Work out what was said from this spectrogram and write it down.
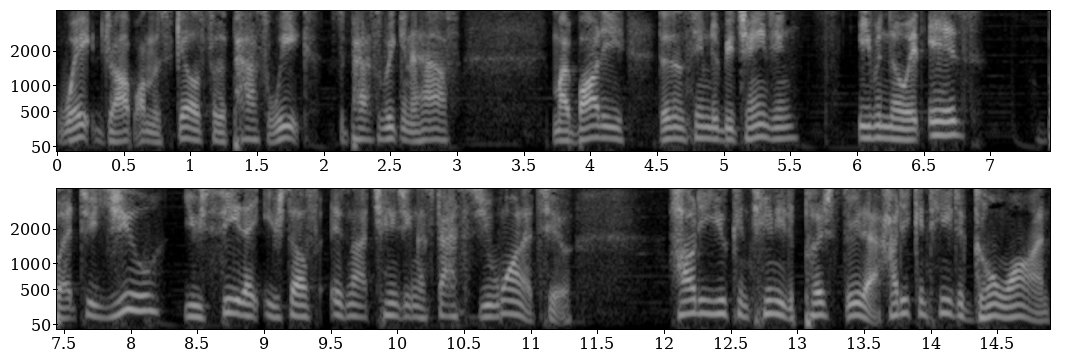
weight drop on the scale for the past week, the past week and a half. My body doesn't seem to be changing, even though it is. But to you, you see that yourself is not changing as fast as you want it to. How do you continue to push through that? How do you continue to go on?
